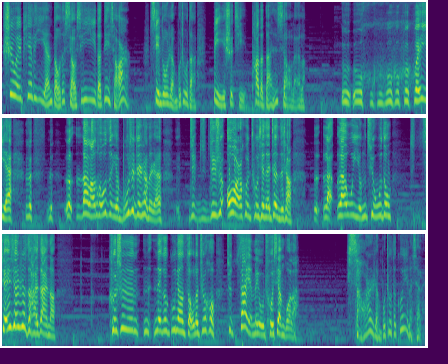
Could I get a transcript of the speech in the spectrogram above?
侍卫瞥了一眼抖得小心翼翼的店小二，心中忍不住的鄙视起他的胆小来了。呃呃，回回回回爷，那那那那老头子也不是镇上的人，只只是偶尔会出现在镇子上，来来无影去无踪。前些日子还在呢，可是那那个姑娘走了之后，就再也没有出现过了。小二忍不住的跪了下来，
